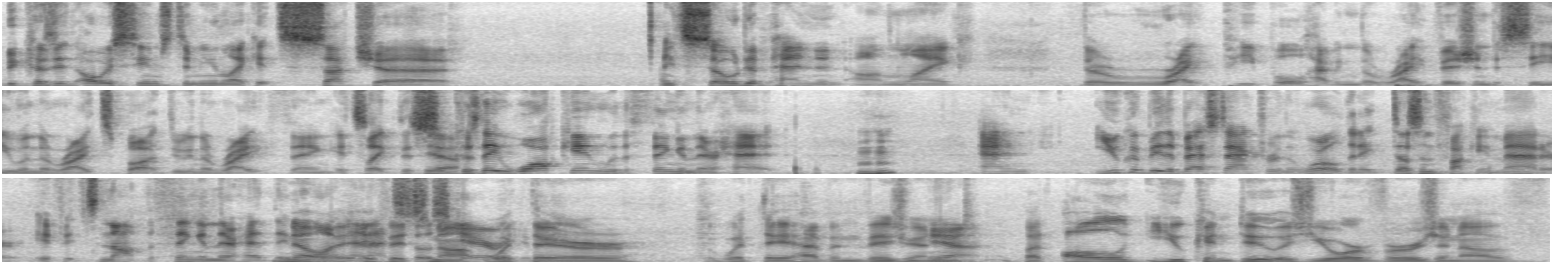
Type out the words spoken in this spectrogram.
because it always seems to me like it's such a, it's so dependent on like the right people having the right vision to see you in the right spot, doing the right thing. It's like this Yeah. because they walk in with a thing in their head, mm-hmm. and you could be the best actor in the world, and it doesn't fucking matter if it's not the thing in their head they no, want. and if it's so not what they're what they have envisioned. Yeah. But all you can do is your version of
